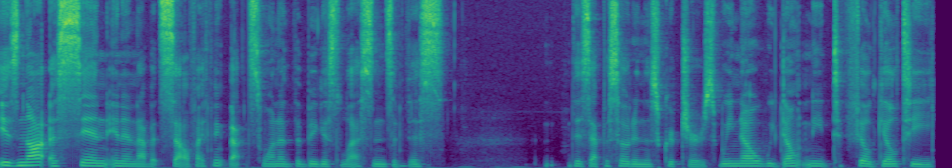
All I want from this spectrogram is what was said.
is not a sin in and of itself. I think that's one of the biggest lessons of this this episode in the scriptures. We know we don't need to feel guilty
